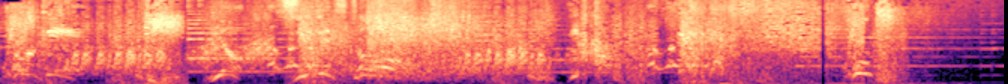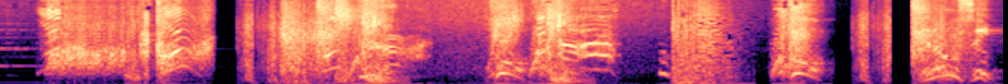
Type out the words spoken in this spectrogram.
たわけよ水月刀出直せ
